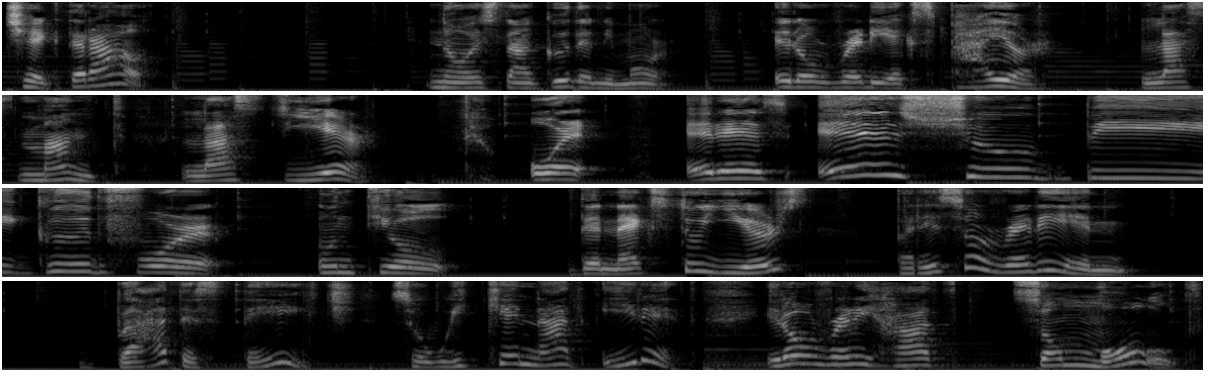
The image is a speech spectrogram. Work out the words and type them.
check that out no it's not good anymore it already expired last month last year or it is it should be good for until the next two years, but it's already in bad stage. So we cannot eat it. It already has some mold.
